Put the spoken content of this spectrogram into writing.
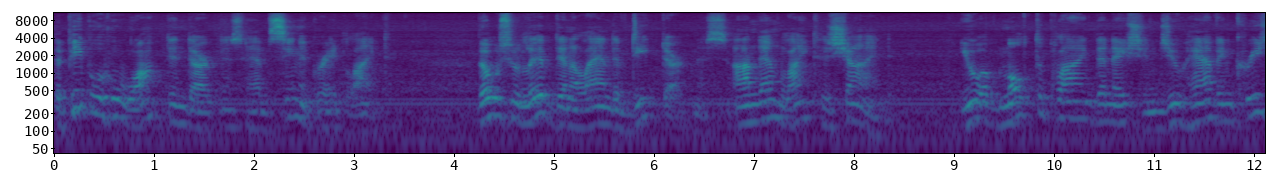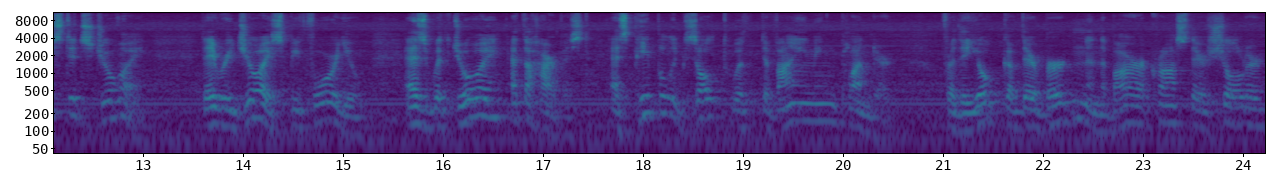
the people who walked in darkness have seen a great light. Those who lived in a land of deep darkness, on them light has shined. You have multiplied the nations, you have increased its joy. They rejoice before you as with joy at the harvest, as people exult with divining plunder. For the yoke of their burden and the bar across their shoulder,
